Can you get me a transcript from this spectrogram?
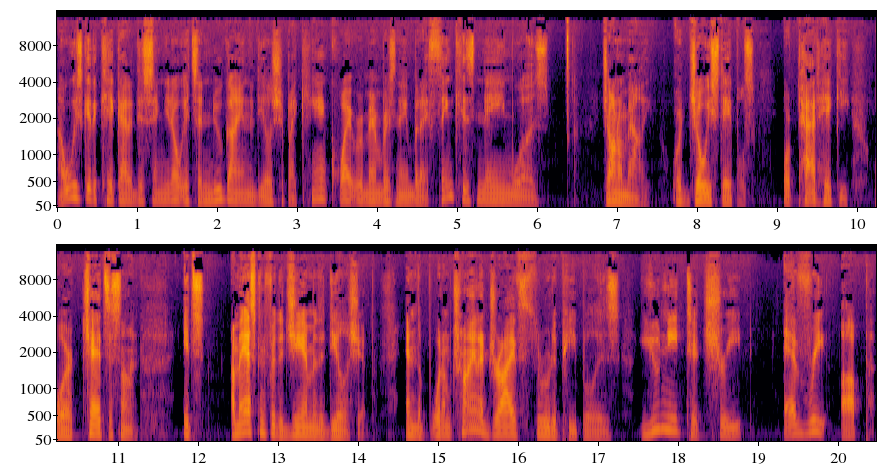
I always get a kick out of just saying, you know, it's a new guy in the dealership. I can't quite remember his name, but I think his name was John O'Malley or Joey Staples or Pat Hickey or Chad Sasson. It's I'm asking for the GM of the dealership. And the, what I'm trying to drive through to people is you need to treat every up,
